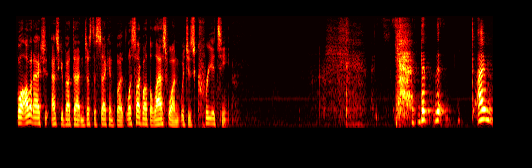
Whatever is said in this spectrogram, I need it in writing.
well, I would actually ask you about that in just a second, but let's talk about the last one, which is creatine. the, the, I'm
